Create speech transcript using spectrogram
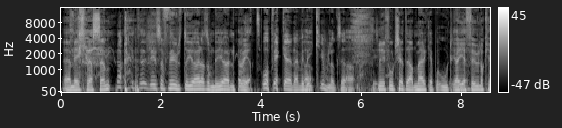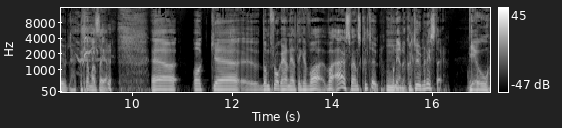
eh, med Expressen. det är så fult att göra som du gör nu. Jag vet. Påpeka det där, men det är kul också. Så vi fortsätter anmärka på ord. Jag är ful och kul, kan man säga. Eh, och eh, de frågar henne helt enkelt, vad, vad är svensk kultur? Hon är ändå kulturminister. Jo.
